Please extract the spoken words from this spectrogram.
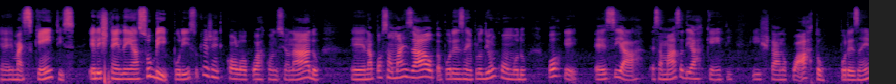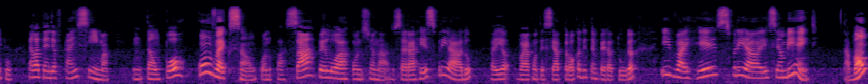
é, mais quentes, eles tendem a subir. Por isso que a gente coloca o ar-condicionado é, na porção mais alta, por exemplo, de um cômodo. Por quê? Esse ar, essa massa de ar quente que está no quarto, por exemplo, ela tende a ficar em cima. Então, por convecção, quando passar pelo ar condicionado, será resfriado, vai, vai acontecer a troca de temperatura e vai resfriar esse ambiente, tá bom?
